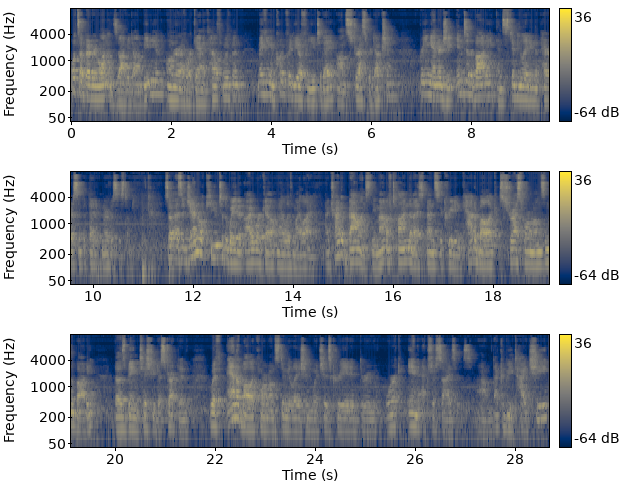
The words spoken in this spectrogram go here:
What's up everyone, it's Zavidan Bedian, owner of Organic Health Movement, making a quick video for you today on stress reduction, bringing energy into the body and stimulating the parasympathetic nervous system. So as a general cue to the way that I work out and I live my life, I try to balance the amount of time that I spend secreting catabolic stress hormones in the body, those being tissue destructive, with anabolic hormone stimulation, which is created through work in exercises. Um, that could be Tai Chi,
